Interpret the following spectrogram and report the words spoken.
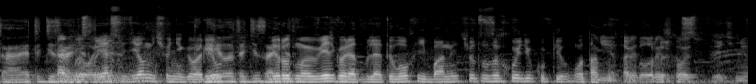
Да, это Как дизайн. было? Я сидел, ничего не Ты говорил. это дизайн. Берут мою вещь, говорят, бля, ты лох ебаный, что ты за хуйню купил? Вот так Нет, вот так было только происходит. с этими,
